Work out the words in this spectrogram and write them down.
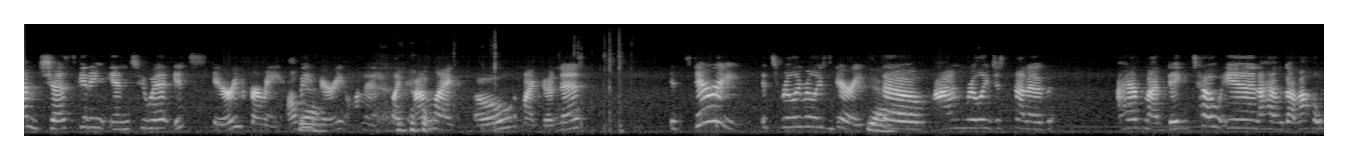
I'm just getting into it. It's scary for me. I'll be Yeah. very honest. Like I'm like, oh my goodness, it's scary. It's really, really scary. Yeah. So I'm really just kind of. I have my big toe in. I haven't got my whole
